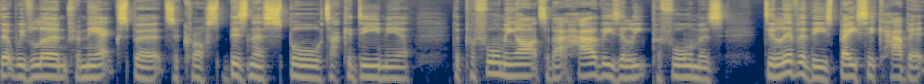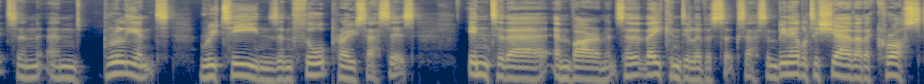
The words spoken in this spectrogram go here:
that we've learned from the experts across business, sport, academia, the performing arts about how these elite performers deliver these basic habits and, and brilliant routines and thought processes into their environment so that they can deliver success and being able to share that across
